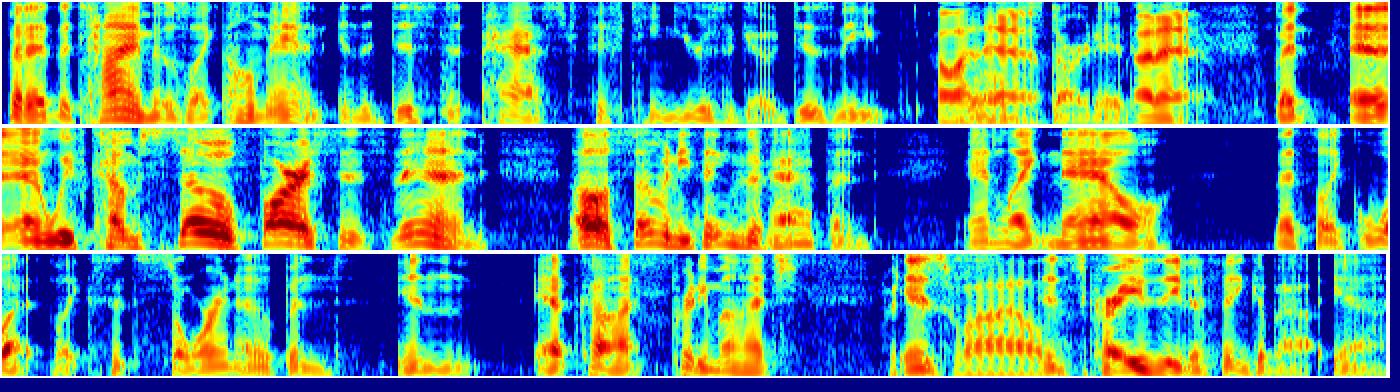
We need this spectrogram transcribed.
But at the time it was like oh man in the distant past 15 years ago disney Oh, I know. started. I know. but and, we've come so far since then. Oh so many things have happened. And like now that's like what? Like since Soarin' opened in epcot pretty much. Which is wild. it's crazy to think about yeah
